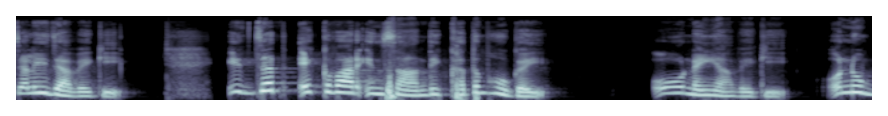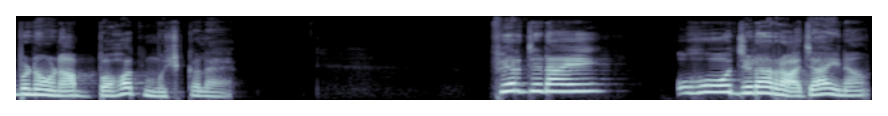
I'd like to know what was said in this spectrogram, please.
ਚਲੀ ਜਾਵੇਗੀ। ਇੱਜ਼ਤ ਇੱਕ ਵਾਰ ਇਨਸਾਨ ਦੀ ਖਤਮ ਹੋ ਗਈ, ਉਹ ਨਹੀਂ ਆਵੇਗੀ। ਉਹਨੂੰ ਬਣਾਉਣਾ ਬਹੁਤ ਮੁਸ਼ਕਲ ਹੈ। ਫਿਰ ਜਿਹੜਾ ਏ ਉਹ ਜਿਹੜਾ ਰਾਜਾ ਏ ਨਾ,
